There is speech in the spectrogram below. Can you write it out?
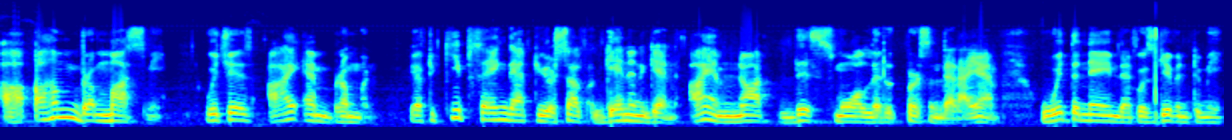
Uh, Aham Brahmasmi, which is I am Brahman. You have to keep saying that to yourself again and again. I am not this small little person that I am with the name that was given to me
